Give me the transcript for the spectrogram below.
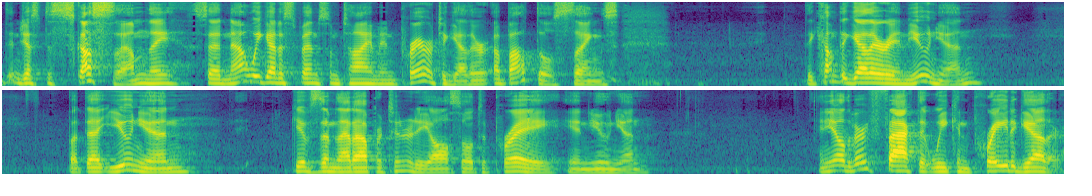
didn't just discuss them, they said, now we got to spend some time in prayer together about those things. They come together in union, but that union gives them that opportunity also to pray in union. And you know, the very fact that we can pray together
